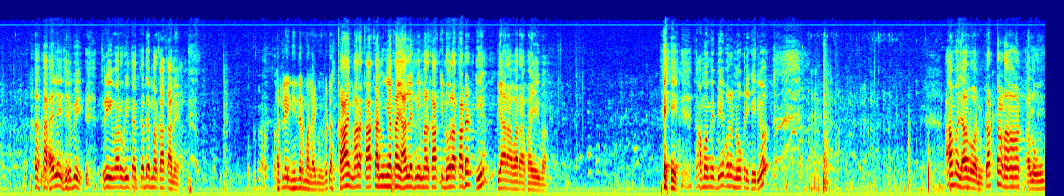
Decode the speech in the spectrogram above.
હાલે જે બી ત્રીસ વાળું રિચાર્જ કરી દે મારા કાકાને. એટલે ઈ નીંદરમાં લાગ્યું બેટા. કાંઈ મારા કાકાનું ત્યાં કાંઈ હાલે જ નહીં. મારા કાકી ડોરા કાઢે એ પ્યારા વાળા ભાઈ આવ્યા આમાં મેં બે વર્ષ નોકરી કરી હો. આમ જ હાલવાનું. ટકટણાટ હાલો હું.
